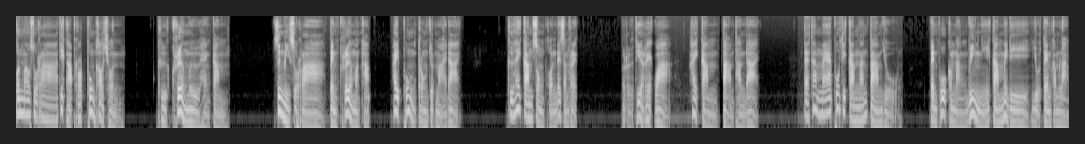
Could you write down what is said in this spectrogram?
คนเมาสุราที่ขับรถพุ่งเข้าชน คือเครื่องมือแห่งกรรม ซึ่งมีสุราเป็นเครื่องบังคับให้พุ่งตรงจุดหมายได้ คือให้กรรมส่งผลได้สำเร็จ หรือที่เรียกว่าให้กรรมตามทันได้ แต่ถ้าแม้ผู้ที่กรรมนั้นตามอยู่ เป็นผู้กำลังวิ่งหนีกรรมไม่ดีอยู่เต็มกำลัง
